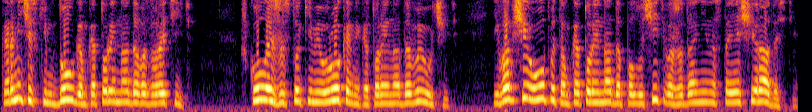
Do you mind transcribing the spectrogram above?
кармическим долгом, который надо возвратить, школой с жестокими уроками, которые надо выучить, и вообще опытом, который надо получить в ожидании настоящей радости,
